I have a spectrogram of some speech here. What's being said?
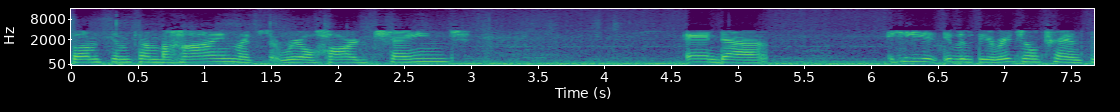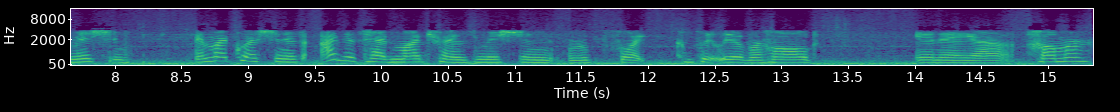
bumped him from behind, like it's a real hard change. And uh, he it was the original transmission. And my question is, I just had my transmission like completely overhauled in a uh, Hummer,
